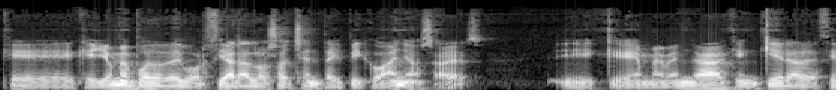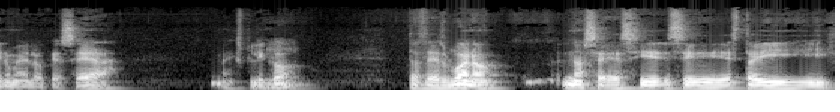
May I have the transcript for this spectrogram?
que, yo me puedo divorciar a los ochenta y pico años, ¿sabes? Y que me venga quien quiera decirme lo que sea. ¿Me explico? Entonces, bueno, no sé si, si estoy...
